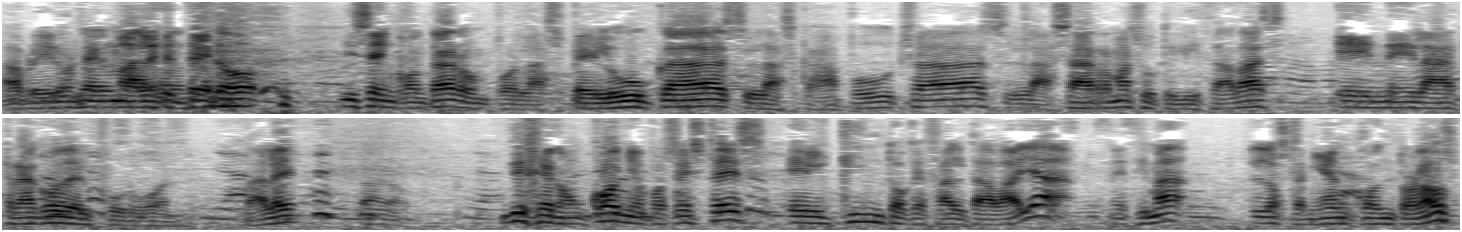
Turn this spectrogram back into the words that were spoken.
abrieron el maletero y se encontraron pues las pelucas, las capuchas, las armas utilizadas en el atraco del furgón, ¿vale? Dijeron, coño, pues este es el quinto que faltaba ya. Encima los tenían controlados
